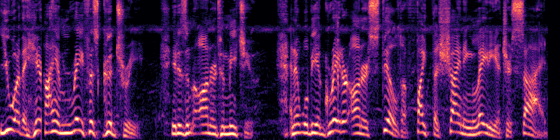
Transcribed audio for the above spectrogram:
You are the hero. I am Rafus Goodtree. It is an honor to meet you, and it will be a greater honor still to fight the Shining Lady at your side.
